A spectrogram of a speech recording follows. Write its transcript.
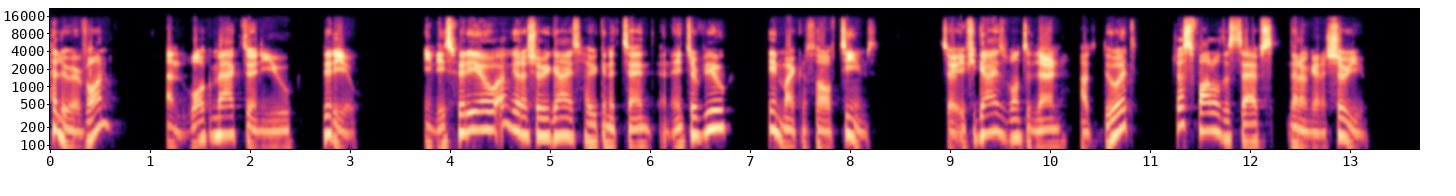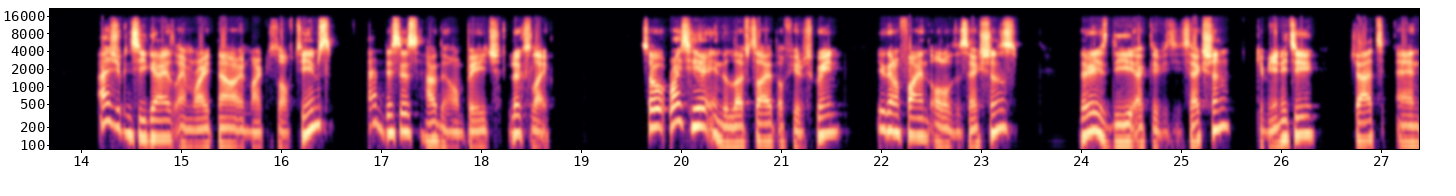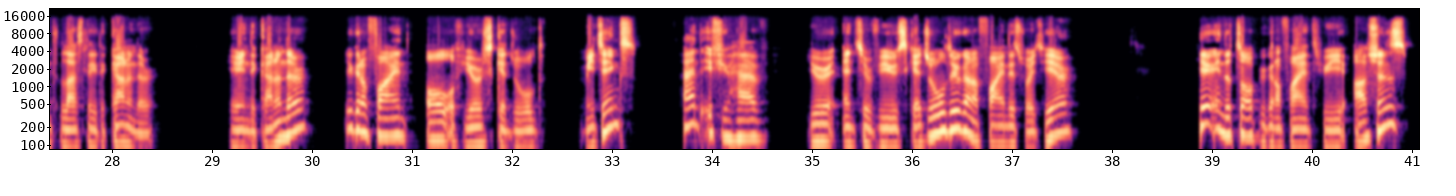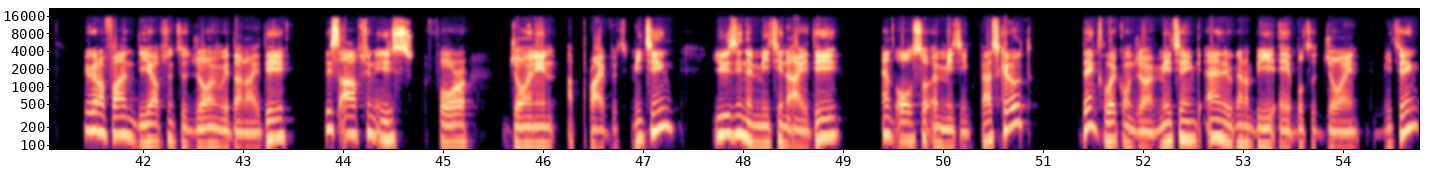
Hello everyone and welcome back to a new video. In this video, I'm going to show you guys how you can attend an interview in Microsoft Teams. So if you guys want to learn how to do it, just follow the steps that I'm going to show you. As you can see guys, I'm right now in Microsoft Teams and this is how the homepage looks like. So right here in the left side of your screen, you're to find all of the sections. There is the activity section, community, chat, and lastly the calendar. Here in the calendar, you're going to find all of your scheduled meetings. And if you have your interview scheduled, you're going to find this right here. Here in the top, you're going to find three options. You're going to find the option to join with an ID. This option is for joining a private meeting using a meeting ID and also a meeting passcode. Then click on join meeting and you're going to be able to join the meeting.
